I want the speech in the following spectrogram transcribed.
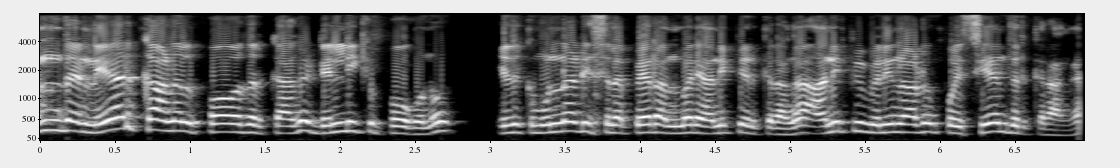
அந்த நேர்காணல் போவதற்காக டெல்லிக்கு போகணும். இதுக்கு முன்னாடி சில பேர் அந்த மாதிரி அனுப்பியிருக்கிறாங்க. அனுப்பி வெளிநாடும் போய் சேர்ந்துருக்கிறாங்க.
